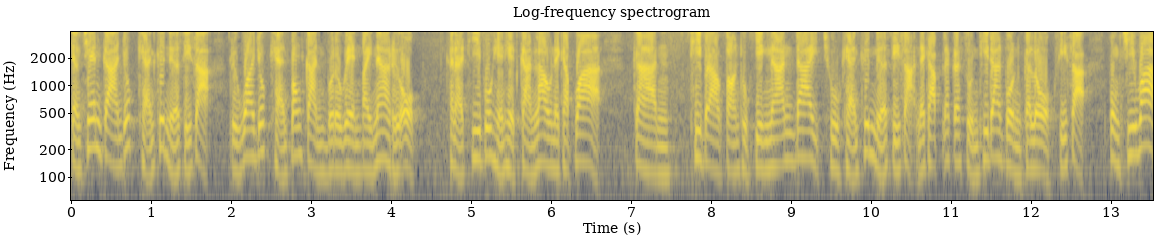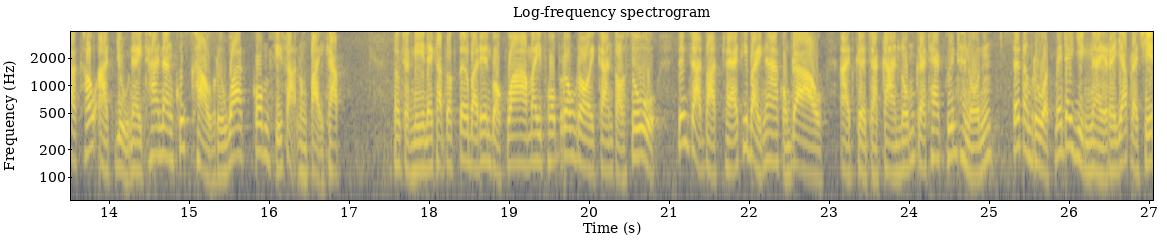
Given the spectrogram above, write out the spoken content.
อย่างเช่นการยกแขนขึ้นเหนือศีรษะ หรือว่ายกแขนป้องกันบริเวณใบหน้าหรืออก ขณะที่ผู้เห็นเหตุการณ์เล่านะครับว่า การที่บราวตอนถูกยิงนั้น ได้ชูแขนขึ้นเหนือศีรษะนะครับและกระสุนที่ด้านบนกะโหลกศีรษะบ่งชี้ว่าเขาอาจอยู่ในท่านั่งคุกเข่าหรือว่าก้มศีรษะลงไปครับ นอกจากนี้นะครับ ดรบาเดนบอกว่าไม่พบร่องรอยการต่อสู้ เนื่องจากบาดแผลที่ใบหน้าของบราว อาจเกิดจากการล้มกระแทกพื้นถนน และตำรวจไม่ได้ยิงในระยะประชิด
